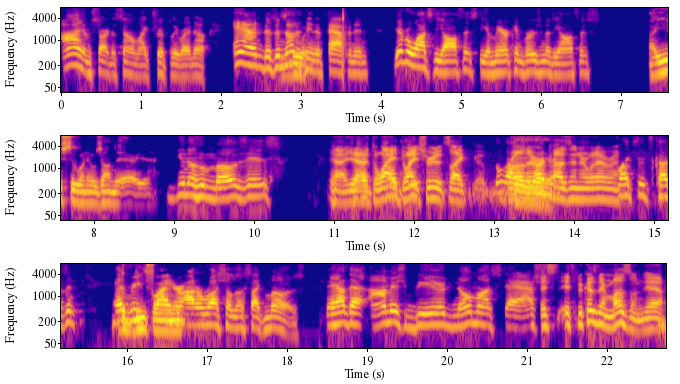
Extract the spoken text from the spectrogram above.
I am starting to sound like Tripoli right now. And there's another thing that's happening. You ever watch The Office, the American version of The Office? I used to when it was on the area. You know who Mose is? Yeah, yeah. Dwight- Dwight Dwight Dwight Schrute's like Dwight brother or cousin or whatever. Dwight Schrute's cousin. Every fighter out of Russia looks like Mose. They have that Amish beard, no mustache. It's it's because they're Muslims. Yeah,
